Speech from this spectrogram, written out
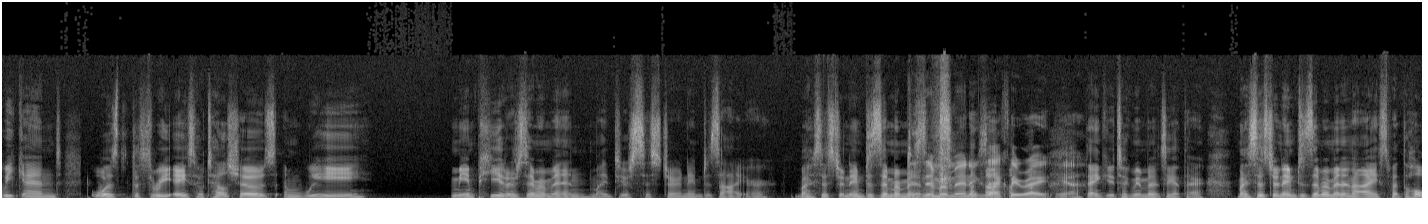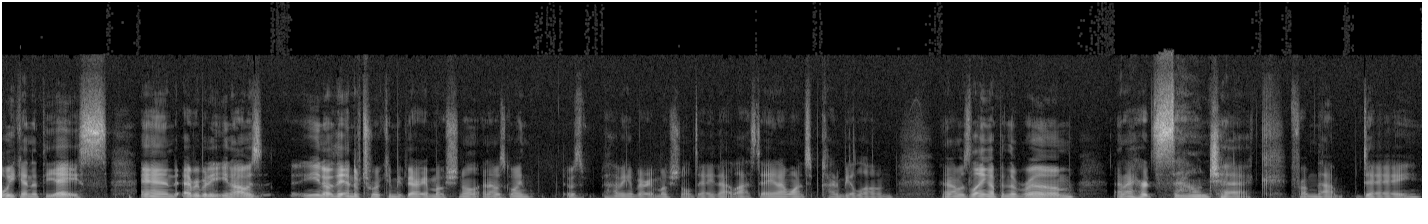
That weekend was the three Ace Hotel shows, and we, me and Peter Zimmerman, my dear sister named Desire, my sister named Zimmerman. Zimmerman, exactly right. Yeah. Thank you. It took me a minute to get there. My sister named Zimmerman and I spent the whole weekend at the Ace, and everybody, you know, I was, you know, the end of tour can be very emotional, and I was going, I was having a very emotional day that last day, and I wanted to kind of be alone, and I was laying up in the room, and I heard sound check from that day,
